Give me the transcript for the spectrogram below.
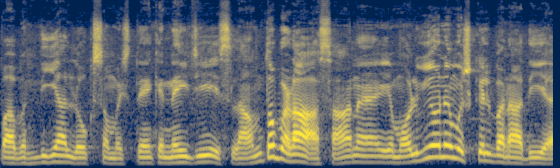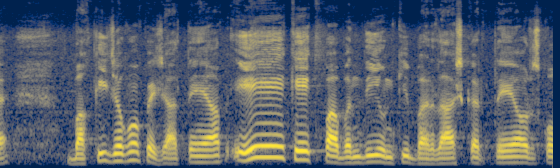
पाबंदियाँ लोग समझते हैं कि नहीं जी इस्लाम तो बड़ा आसान है ये मौलवियों ने मुश्किल बना दिया है। बाकी जगहों पे जाते हैं आप एक एक पाबंदी उनकी बर्दाश्त करते हैं और उसको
